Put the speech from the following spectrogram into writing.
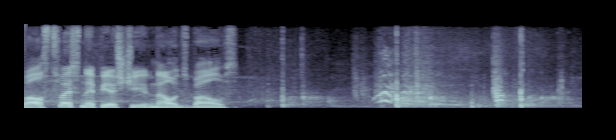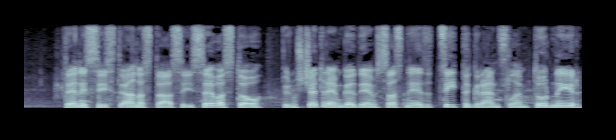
valsts vairs nepiešķīra naudas balvas. Tenisiste Anastasija Sevastova pirms četriem gadiem sasniedza cita Grand Slam turnīra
